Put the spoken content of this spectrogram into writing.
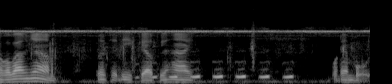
chào các bác nhá. Tôi sẽ đi kéo thứ hai. Một em bội.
